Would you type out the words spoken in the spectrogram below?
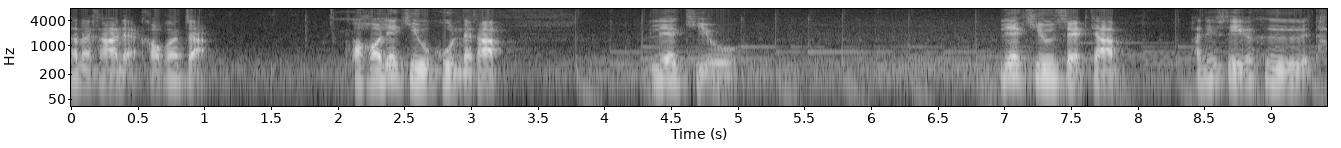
ธนาคารเนี่ยเขาก็จะพอเขาเรียกคิวคุณนะครับ เรียกคิว เรียกคิวเสร็จครับ อันที่ 4 ก็คือท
